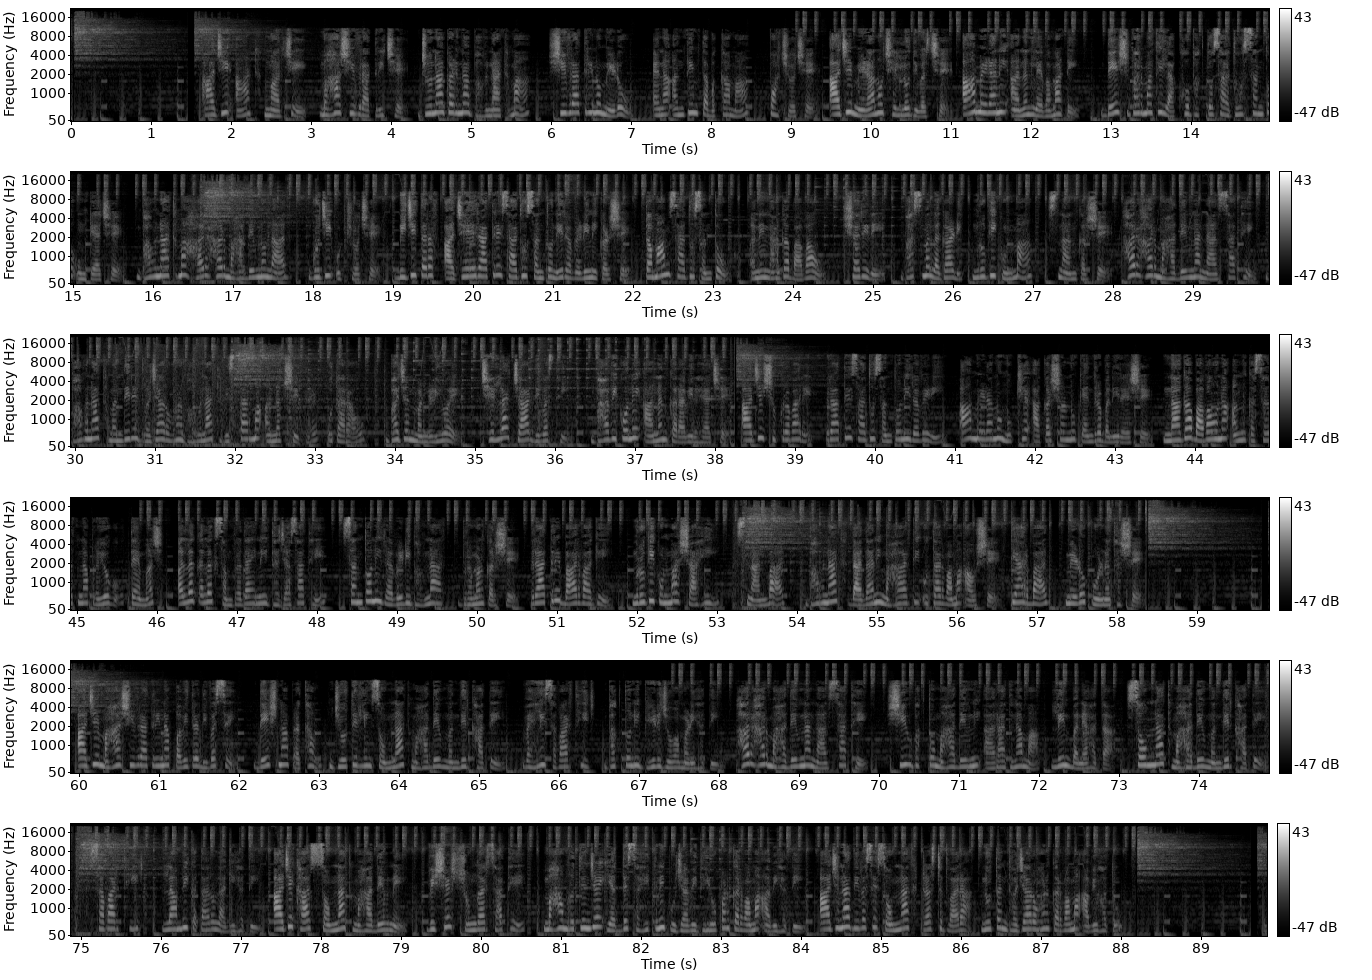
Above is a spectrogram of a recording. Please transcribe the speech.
આજે આઠ માર્ચે મહાશિવરાત્રી છે. જૂનાગઢના ભવનાથમાં શિવરાત્રીનો મેળો એના અંતિમ તબક્કામાં પહોંચ્યો છે. આજે મેળાનો છેલ્લો દિવસ છે. આ મેળાની આનંદ લેવા માટે દેશભરમાંથી લાખો ભક્તો, સાધુ, સંતો ઉમટ્યા છે. ભવનાથમાં હર હર મહાદેવનો નાદ ગુજી ઉઠ્યો છે. બીજી તરફ આજે રાત્રે સાધુ સંતોની રવેડી નીકળશે. તમામ સાધુ સંતો અને નાગા બાવાઓ શરીરે ભસ્મ લગાડી મૃગીકુંડમાં સ્નાન કરશે. હર હર મહાદેવના નાદ સાથે ભવનાથ મંદિરે ધ્વજારોહણ ભવનાથ વિસ્તારમાં અન્નક્ષેત્ર ઉતારાઓ ભજન મંડળીઓએ છેલ્લા ચાર દિવસથી ભાવિકોને આનંદ કરાવી રહ્યા છે. આજે શુક્રવારે રાતે સાધુ સંતોની રવેડી આ મેળાનું મુખ્ય આકર્ષણનું કેન્દ્ર બની રહેશે. નાગા બાવાઓના અંગ કસરતના પ્રયોગો તેમજ અલગ અલગ સંપ્રદાયની ધજા સાથે સંતોની રવેડી ભવનાથ ભ્રમણ કરશે. રાત્રે બાર વાગે મૃગીકુંડમાં શાહી સ્નાન બાદ ભવનાથ દાદાની મહાઆરતી ઉતારવામાં આવશે. ત્યારબાદ મેળો પૂર્ણ થશે. આજે મહાશિવરાત્રીના પવિત્ર દિવસે દેશના પ્રથમ જ્યોતિર્લિંગ સોમનાથ મહાદેવ મંદિર ખાતે વહેલી સવારથી જ ભક્તોની ભીડ જોવા મળી હતી. હર હર મહાદેવના નાદ સાથે શિવ ભક્તો મહાદેવની આરાધનામાં લીન બન્યા હતા. સોમનાથ મહાદેવ મંદિર ખાતે સવારથી જ લાંબી કતારો લાગી હતી. આજે ખાસ સોમનાથ મહાદેવને વિશેષ શૃંગાર સાથે મહામૃત્યુંજય યજ્ઞ સહિતની પૂજા વિધિઓ પણ કરવામાં આવી હતી. આજના દિવસે સોમનાથ ટ્રસ્ટ દ્વારા નૂતન ધ્વજારોહણ કરવામાં આવ્યું હતું.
